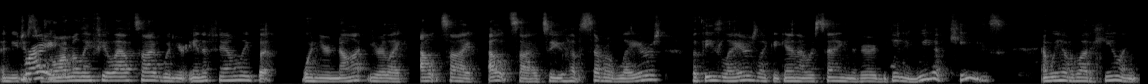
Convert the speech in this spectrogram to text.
and you just right. normally feel outside when you're in a family, but when you're not, you're like outside, outside. So you have several layers, but these layers, like again, I was saying in the very beginning, we have keys and we have a lot of healing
